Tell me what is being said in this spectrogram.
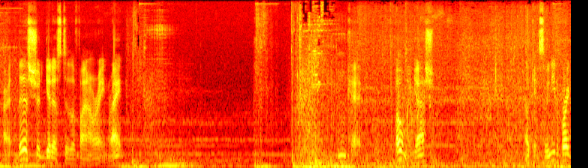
Alright, this should get us to the final ring, right? Okay. Oh my gosh. Okay, so we need to break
